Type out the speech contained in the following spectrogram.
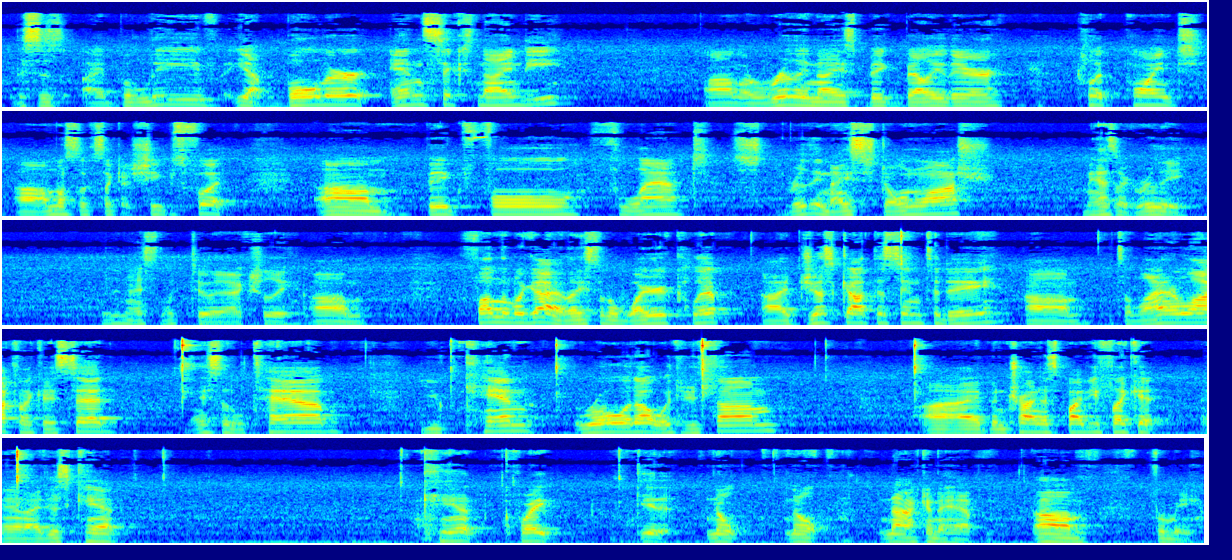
This is I believe yeah Böhler N690. Um, a really nice big belly there. Clip point uh, almost looks like a sheep's foot. Um, big full flat really nice stone wash. I mean, it has like really, really nice look to it actually. Um, fun little guy, nice little wire clip. I just got this in today. Um, it's a liner lock, like I said, nice little tab. You can roll it out with your thumb. I've been trying to spidey flick it and I just can't, can't quite get it. Nope, nope, not gonna happen um, for me.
